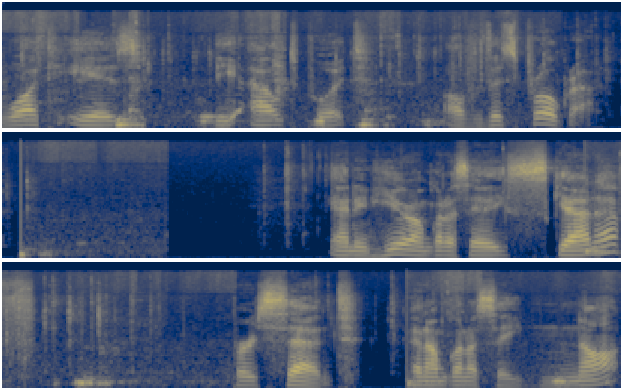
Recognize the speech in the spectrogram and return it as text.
What is the output of this program? And in here I'm going to say scanf percent and I'm going to say not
